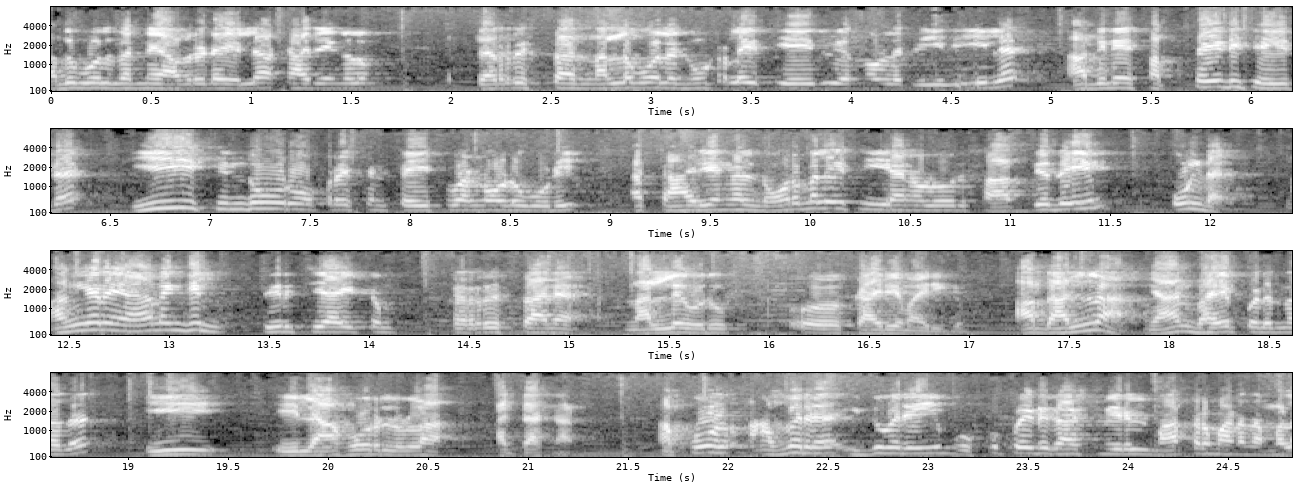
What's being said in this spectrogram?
അതുപോലെ തന്നെ അവരുടെ എല്ലാ കാര്യങ്ങളും ടെററിസ്റ്റാൻ നല്ലപോലെ ന്യൂട്രലൈസ് ചെയ്തു എന്നുള്ള രീതിയിൽ അതിനെ സബ്സൈഡ് ചെയ്ത് ഈ സിന്ധൂർ ഓപ്പറേഷൻ ഫേസ് വണ്ണോടുകൂടി ആ കാര്യങ്ങൾ നോർമലൈസ് ചെയ്യാനുള്ള ഒരു സാധ്യതയും ഉണ്ട്. അങ്ങനെയാണെങ്കിൽ തീർച്ചയായിട്ടും ടെററിസ്ഥാന് നല്ല ഒരു കാര്യമായിരിക്കും. അതല്ല ഞാൻ ഭയപ്പെടുന്നത് ഈ ഈ ലാഹോറിലുള്ള അറ്റാക്കാണ് അപ്പോൾ അവർ ഇതുവരെയും ഒക്കുപ്പൈഡ് കാശ്മീരിൽ മാത്രമാണ് നമ്മൾ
